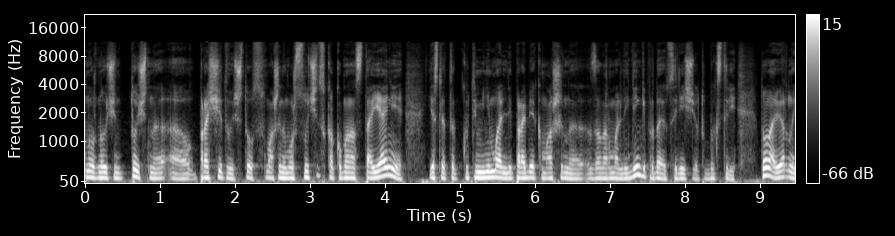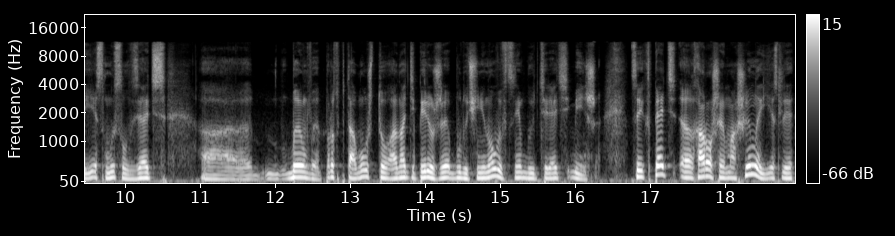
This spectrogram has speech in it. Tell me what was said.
нужно очень точно э, просчитывать, что с машиной может случиться, в каком она состоянии. Если это какой-то минимальный пробег машины за нормальные деньги продается, речь идет об X3, то, наверное, есть смысл взять BMW, просто потому, что она теперь уже, будучи не новой, в цене будет терять меньше. CX-5 э, хорошая машина, если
